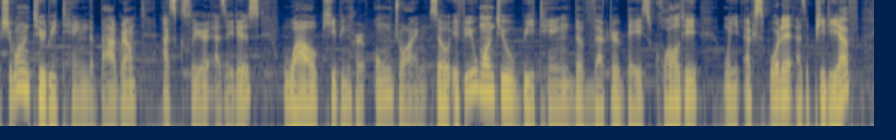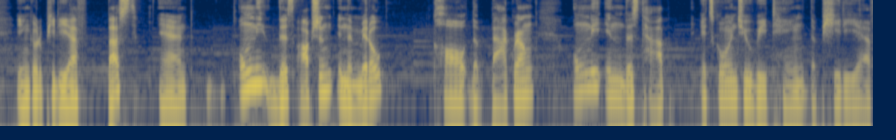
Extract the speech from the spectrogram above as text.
She wanted to retain the background as clear as it is while keeping her own drawing. So if you want to retain the vector based quality when you export it as a PDF, you can go to PDF best and only this option in the middle called the background only in this tab it's going to retain the PDF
